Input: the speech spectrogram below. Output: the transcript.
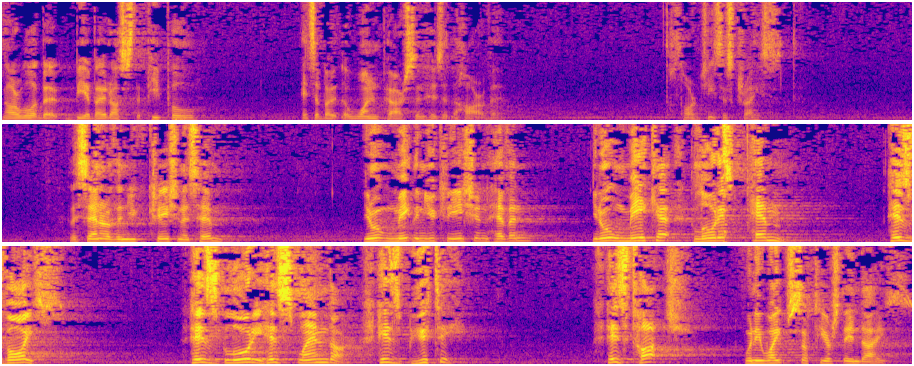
nor will it be about us, the people. It's about the one person who's at the heart of it. The Lord Jesus Christ. The center of the new creation is Him. You know what will make the new creation heaven? You know what will make it glorious? Him. His voice. His glory, His splendor, His beauty. His touch when He wipes their tear-stained eyes.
